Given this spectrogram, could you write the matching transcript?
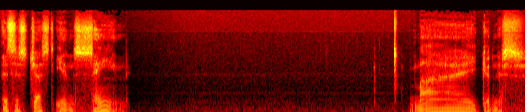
This is just insane. My goodness.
